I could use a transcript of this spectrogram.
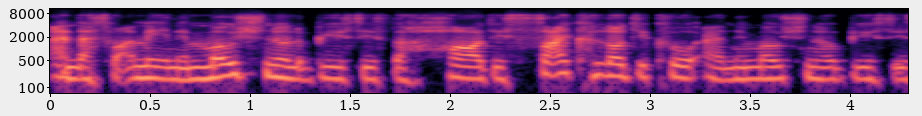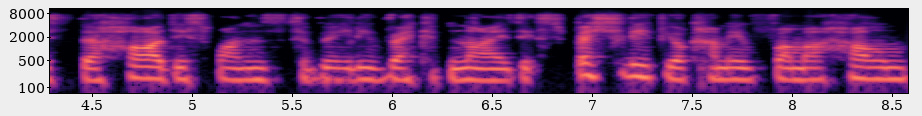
And that's what i mean. Emotional abuse is the hardest psychological and emotional abuse is the hardest ones to really recognize especially if you're coming from a home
